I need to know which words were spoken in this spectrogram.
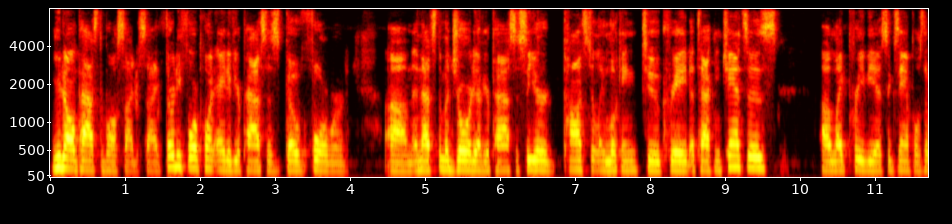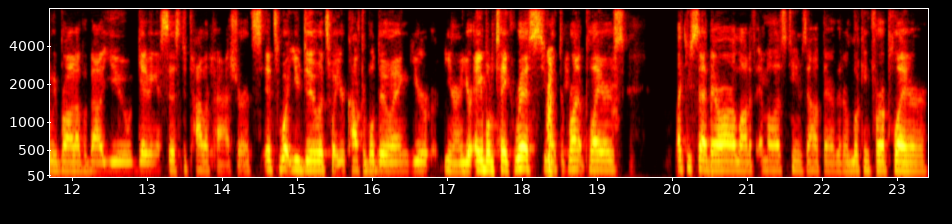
You don't pass the ball side to side. Thirty-four point eight of your passes go forward, um, and that's the majority of your passes. So you're constantly looking to create attacking chances, uh, like previous examples that we brought up about you giving assist to Tyler Pasher. It's it's what you do. It's what you're comfortable doing. You're you know you're able to take risks. You like to run at players like you said, there are a lot of MLS teams out there that are looking for a player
